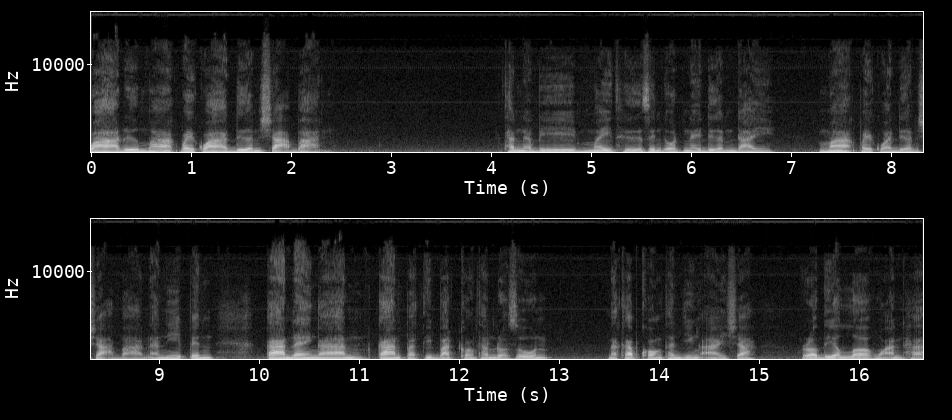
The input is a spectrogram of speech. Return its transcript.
กว่าหรือมากไปกว่าเดือนชาบาน ท่านนาบีไม่ถือสินอดในเดือนใด มากไปกว่าเดือนชาบาน อันนี้เป็นการรายงานการปฏิบัติของท่านรอซูลนะครับของท่านหญิงไอชารอดิยัลลอฮุอันฮา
